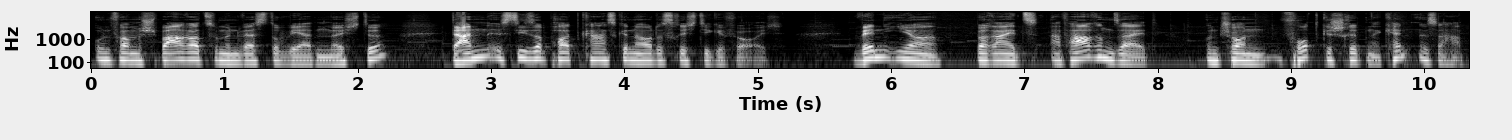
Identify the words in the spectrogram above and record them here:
und vom Sparer zum Investor werden möchte, dann ist dieser Podcast genau das Richtige für euch. Wenn ihr bereits erfahren seid und schon fortgeschrittene Kenntnisse habt,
